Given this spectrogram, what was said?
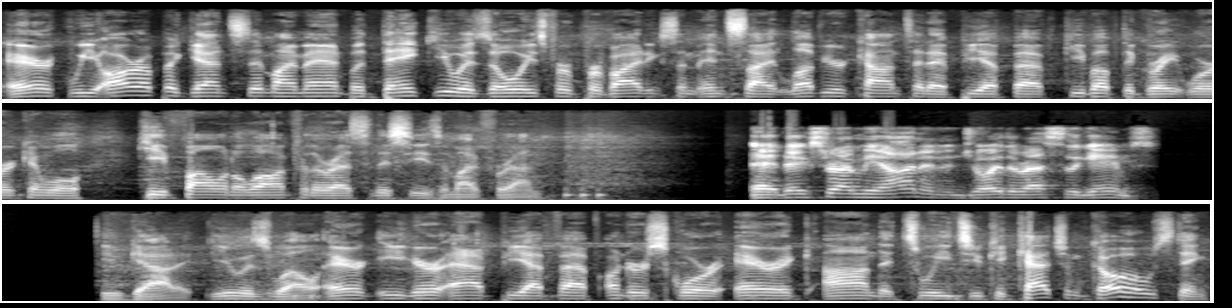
Eric, we are up against it, my man, but thank you as always for providing some insight. Love your content at PFF. Keep up the great work, and we'll keep following along for the rest of the season, my friend. Hey, thanks for having me on, and enjoy the rest of the games. You got it. You as well. Eric Eager at PFF underscore Eric on the tweets. You can catch him co hosting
